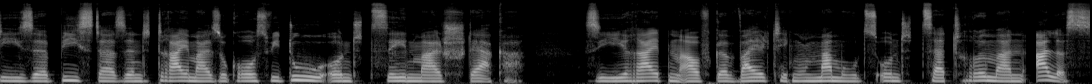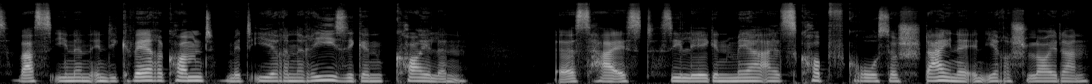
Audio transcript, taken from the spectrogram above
Diese Biester sind dreimal so groß wie du und zehnmal stärker. Sie reiten auf gewaltigen Mammuts und zertrümmern alles, was ihnen in die Quere kommt, mit ihren riesigen Keulen. Es heißt, sie legen mehr als kopfgroße Steine in ihre Schleudern.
